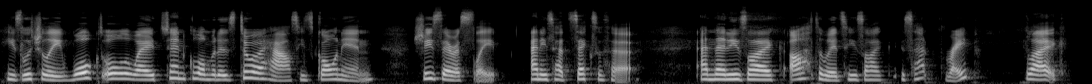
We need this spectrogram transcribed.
he's literally walked all the way 10 kilometers to her house. He's gone in. She's there asleep and he's had sex with her. And then he's like, afterwards, he's like, is that rape? Like,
